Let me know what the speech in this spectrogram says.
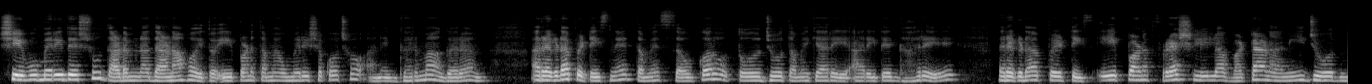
શેવ ઉમેરી દેશું. દાડમના દાણા હોય તો એ પણ તમે ઉમેરી શકો છો. અને ગરમા ગરમ આ રગડા પેટીસને તમે સર્વ કરો તો જો તમે ક્યારે આ રીતે ઘરે રગડા પેટીસ, એ પણ ફ્રેશ લીલા વટાણાની જો ન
